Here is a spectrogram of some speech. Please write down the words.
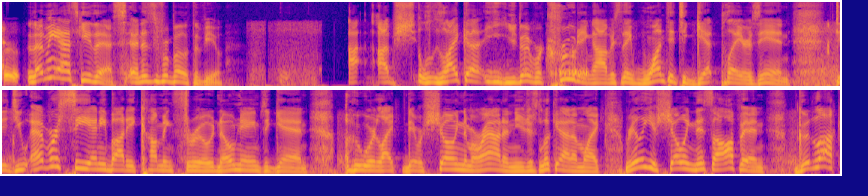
true. Let me ask you this, and this is for both of you. I, I'm sh- like a you, they're recruiting. Obviously, they wanted to get players in. Did you ever see anybody coming through? No names again. Who were like they were showing them around, and you're just look at them like, really, you're showing this off, and good luck.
